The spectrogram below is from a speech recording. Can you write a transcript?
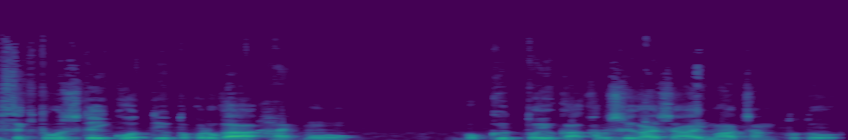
一石投じていこうっていうところが、はい。もう、僕というか株式会社アイマーチャントと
